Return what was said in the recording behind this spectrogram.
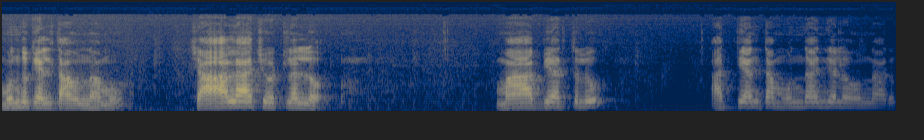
ముందుకెళ్తా ఉన్నాము. చాలా చోట్లలో మా అభ్యర్థులు అత్యంత ముందంజలో ఉన్నారు.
